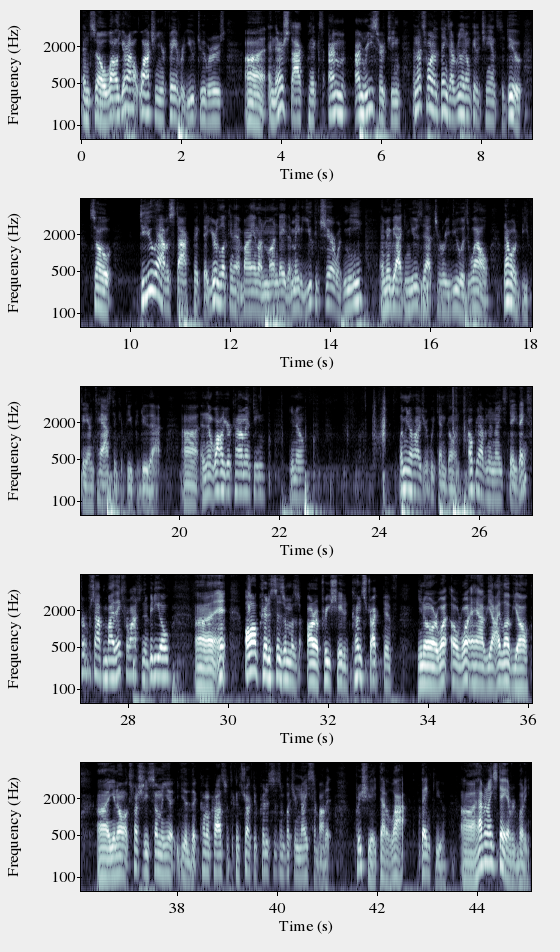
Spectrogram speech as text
And so while you're out watching your favorite YouTubers, uh, and their stock picks, I'm I'm researching, and that's one of the things I really don't get a chance to do. So, do you have a stock pick that you're looking at buying on Monday that maybe you can share with me, and maybe I can use that to review as well? That would be fantastic if you could do that. Uh, and then while you're commenting, you know, let me know how's your weekend going. I hope you're having a nice day. Thanks for stopping by. Thanks for watching the video. Uh, and all criticisms are appreciated, constructive, you know, or what or what have you. I love y'all. Uh, you know, especially some of you, you that come across with the constructive criticism, but you're nice about it. Appreciate that a lot. Thank you. Uh, have a nice day, everybody.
